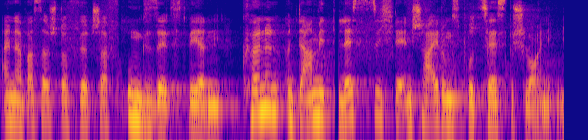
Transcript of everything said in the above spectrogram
einer Wasserstoffwirtschaft umgesetzt werden können. Und damit lässt sich der Entscheidungsprozess beschleunigen.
